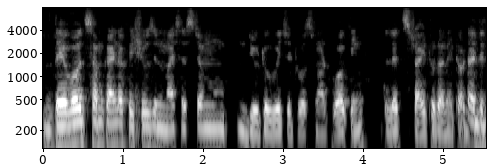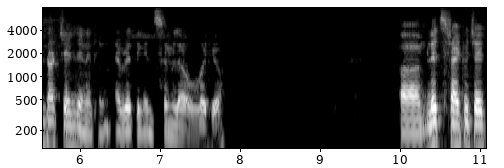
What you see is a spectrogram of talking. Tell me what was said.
there were some kind of issues in my system due to which it was not working. Let's try to run it out. I did not change anything. Everything is similar over here. Um, let's try to check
